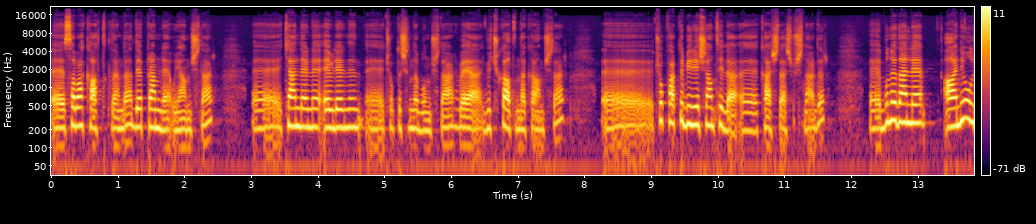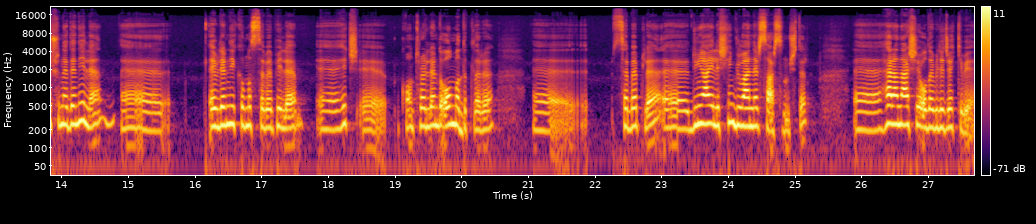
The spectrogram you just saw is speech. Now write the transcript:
e, sabah kalktıklarında depremle uyanmışlar. E, kendilerini evlerinin e, çok dışında bulmuşlar veya göçük altında kalmışlar. E, çok farklı bir yaşantıyla e, karşılaşmışlardır. E, bu nedenle ani oluşu nedeniyle e, evlerinin yıkılması sebebiyle e, hiç e, kontrollerinde olmadıkları e, sebeple e, dünyaya ilişkin güvenleri sarsılmıştır. E, her an her şey olabilecek gibi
